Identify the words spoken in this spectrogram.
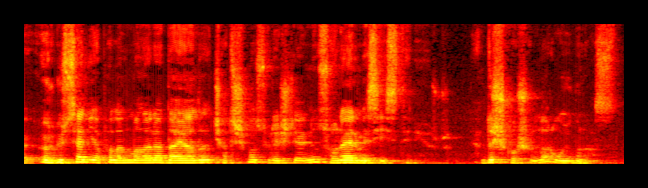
örgütsel yapılanmalara dayalı çatışma süreçlerinin sona ermesi isteniyor. Yani dış koşullar uygun aslında.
